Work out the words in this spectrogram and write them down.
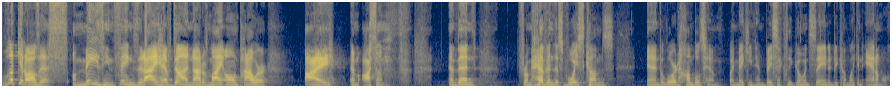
Look at all this amazing things that I have done out of my own power. I am awesome. And then from heaven, this voice comes, and the Lord humbles him by making him basically go insane and become like an animal.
